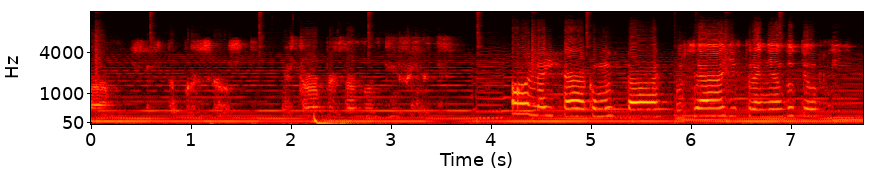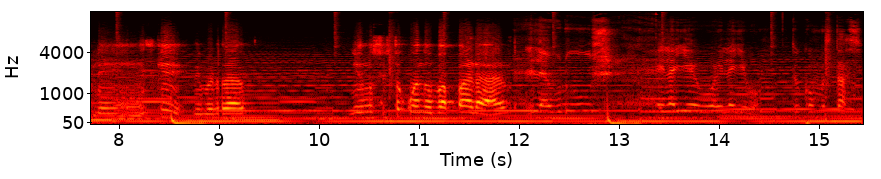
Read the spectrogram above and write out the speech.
está, hijita preciosa? Estaba pensando en ti. Hola hija, ¿cómo estás? Pues ay, extrañándote horrible. Es que, de verdad, yo no sé esto cuándo va a parar. La Bruce. Ahí la llevo, ahí la llevo. ¿Tú cómo estás?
